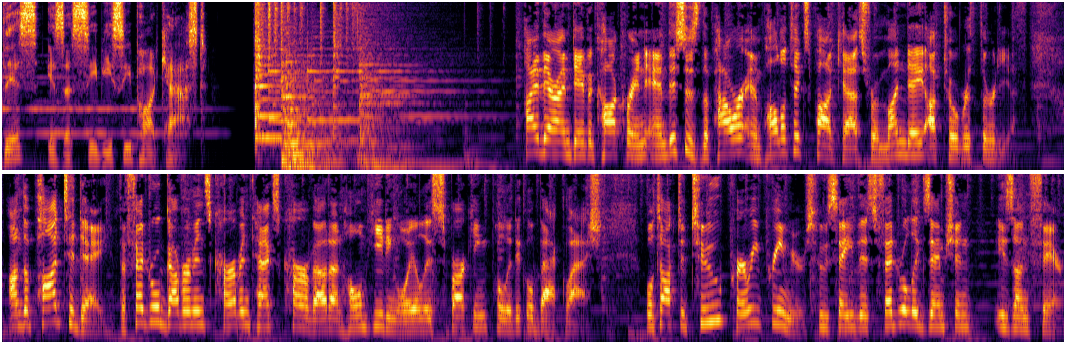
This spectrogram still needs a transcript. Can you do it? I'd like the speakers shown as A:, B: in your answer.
A: This is a CBC podcast.
B: Hi there, I'm David Cochrane, and this is the Power and Politics podcast for Monday, October 30th. On the pod today, the federal government's carbon tax carve out on home heating oil is sparking political backlash. We'll talk to two prairie premiers who say this federal exemption is unfair.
